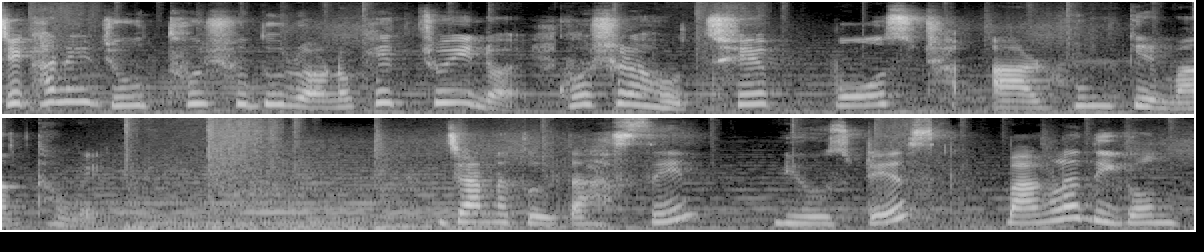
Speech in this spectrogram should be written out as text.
যেখানে যুদ্ধ শুধু রণক্ষেত্রই নয়, ঘোষণা হচ্ছে পোস্ট আর হুমকির মাধ্যমে। Janatul Tahsin, news desk, Bangla Diganta.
